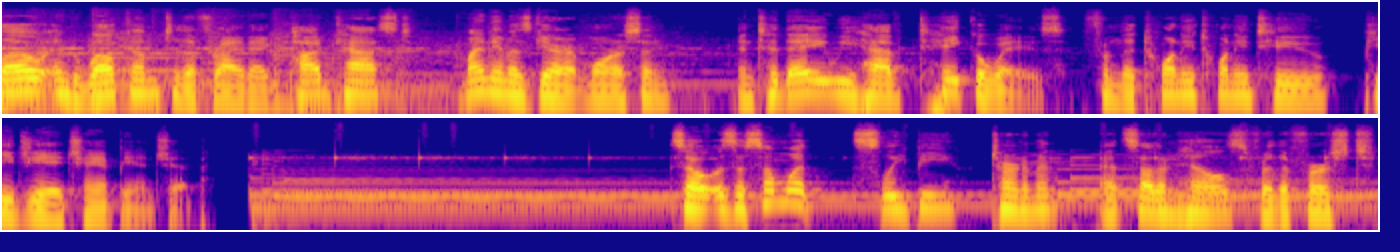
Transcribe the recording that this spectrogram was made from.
Hello and welcome to the Fried Egg Podcast. My name is Garrett Morrison, and today we have takeaways from the 2022 PGA Championship. So it was a somewhat sleepy tournament at Southern Hills for the first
